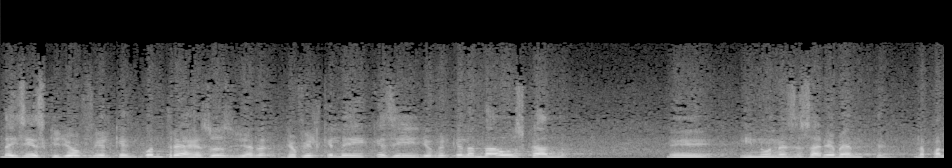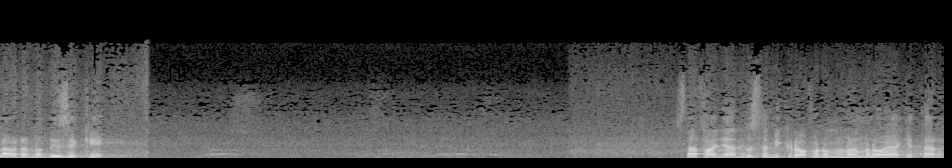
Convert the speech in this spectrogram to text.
de sí, es que yo fui el que encontré a Jesús, yo, fui el que le dije que sí, yo fui el que lo andaba buscando. Eh, y no necesariamente. La palabra nos dice que está fallando este micrófono, mejor me lo voy a quitar.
